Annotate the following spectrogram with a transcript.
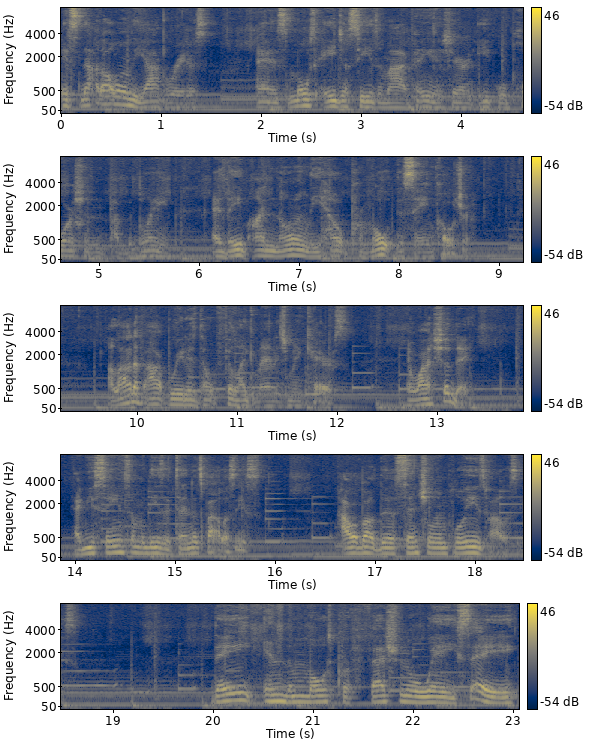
It's not all on the operators, as most agencies, in my opinion, share an equal portion of the blame, as they've unknowingly helped promote the same culture. A lot of operators don't feel like management cares. And why should they? Have you seen some of these attendance policies? How about the essential employees policies? They, in the most professional way, say,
